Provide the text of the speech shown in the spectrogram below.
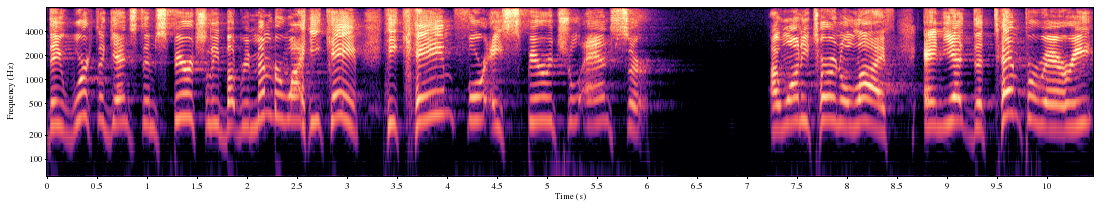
they worked against him spiritually, but remember why he came. He came for a spiritual answer. I want eternal life, and yet the temporary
